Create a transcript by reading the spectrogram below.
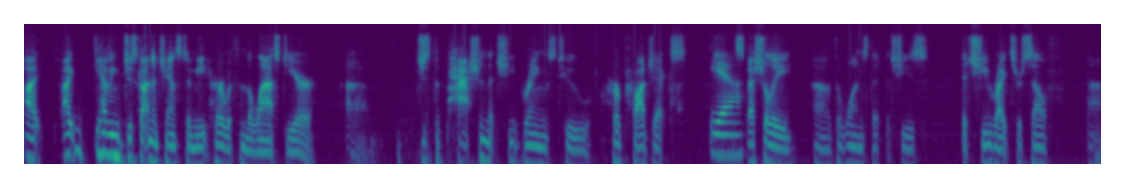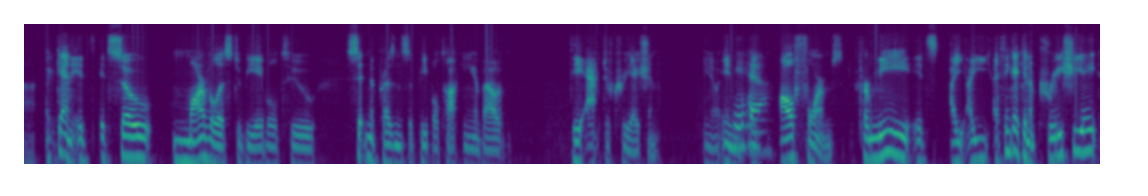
I, I, having just gotten a chance to meet her within the last year, um, just the passion that she brings to her projects, Yeah. especially uh, the ones that she's that she writes herself. Uh, again, it, it's so marvelous to be able to sit in the presence of people talking about the act of creation, you know, in, in all forms. For me, it's I, I I think I can appreciate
